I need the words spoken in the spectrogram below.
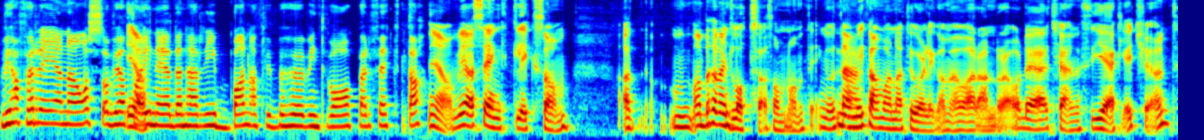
vi har förenat oss och vi har Ja. tagit ner den här ribban att vi behöver inte vara perfekta. Ja, vi har sänkt liksom att man behöver inte låtsas som någonting utan Nej. vi kan vara naturliga med varandra och det känns jäkligt skönt.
